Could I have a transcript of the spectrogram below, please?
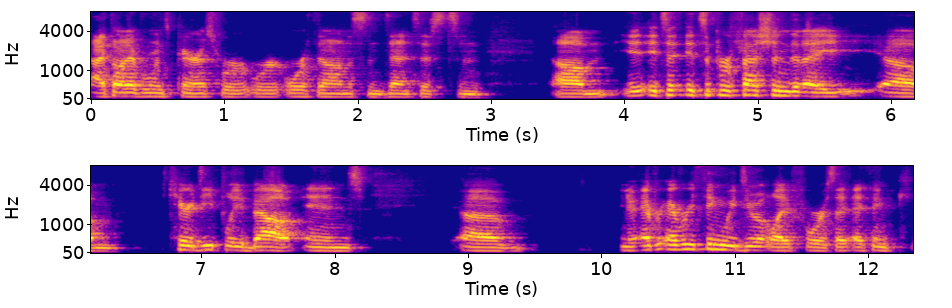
I thought everyone's parents were were orthodontists and dentists, and um, it, it's a it's a profession that I um, care deeply about. And uh, you know, every, everything we do at Light Force, I, I think,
